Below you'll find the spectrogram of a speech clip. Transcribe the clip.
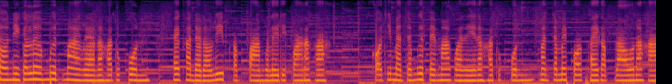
ตอนนี้ก็เริ่มมืดมากแล้วนะคะ ทุกคนไปค่ะเดี๋ยวเรารีบกลับฟาร์มกันเลยดีกว่านะคะ อนที่มันจะมืดไปมากกว่านี้นะคะ ทุกคนมันจะไม่ปลอดภัยกับเรานะคะ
